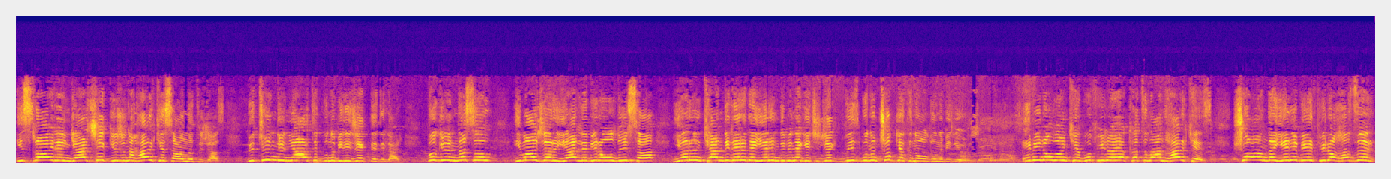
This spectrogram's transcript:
İsrail'in gerçek yüzünü herkese anlatacağız. Bütün dünya artık bunu bilecek dediler. Bugün nasıl imajları yerle bir olduysa yarın kendileri de yerin dibine geçecek. Biz bunun çok yakın olduğunu biliyoruz. Emin olun ki bu filoya katılan herkes şu anda yeni bir filo hazır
